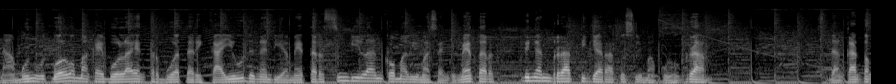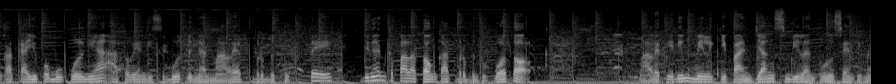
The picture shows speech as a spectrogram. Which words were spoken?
Namun woodball memakai bola yang terbuat dari kayu dengan diameter 9,5 cm dengan berat 350 gram. Sedangkan tongkat kayu pemukulnya atau yang disebut dengan malet berbentuk T dengan kepala tongkat berbentuk botol. Malet ini memiliki panjang 90 cm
